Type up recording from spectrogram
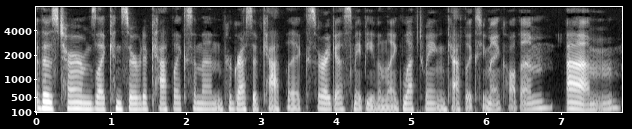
those terms like conservative Catholics and then progressive Catholics, or I guess maybe even like left wing Catholics, you might call them. Um,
